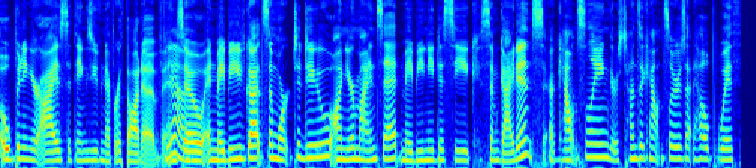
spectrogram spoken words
opening your eyes to things you've never thought of. And Yeah. so, and maybe you've got some work to do on your mindset. Maybe you need to seek some guidance or counseling. There's tons of counselors that help with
